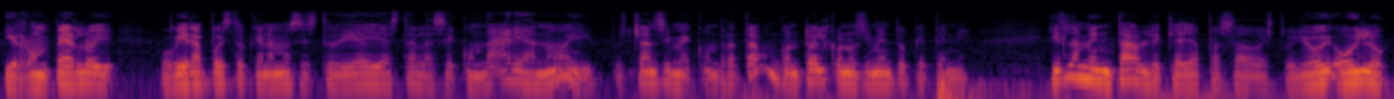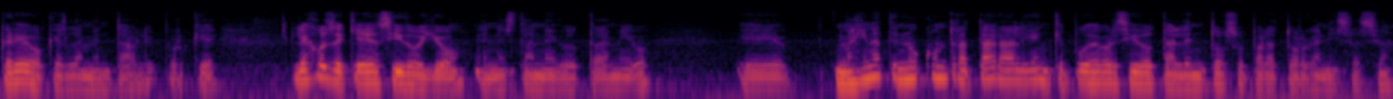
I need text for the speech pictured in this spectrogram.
y, romperlo y hubiera puesto que nada más estudié ahí hasta la secundaria, ¿no? Y pues chance me contrataban con todo el conocimiento que tenía. Y es lamentable que haya pasado esto. Yo hoy, hoy lo creo que es lamentable porque lejos de que haya sido yo en esta anécdota, amigo, eh, imagínate no contratar a alguien que pudo haber sido talentoso para tu organización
